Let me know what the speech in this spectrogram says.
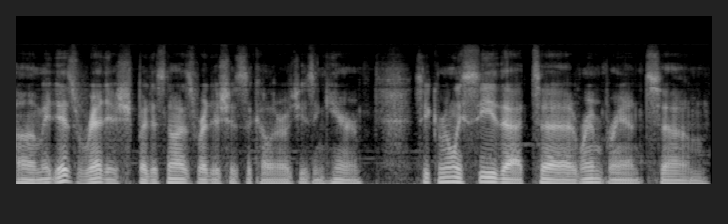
Um, it is reddish, but it's not as reddish as the color I was using here. So you can really see that uh, Rembrandt um,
